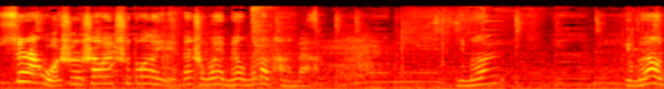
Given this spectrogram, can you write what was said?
虽然我是稍微吃多了一点，但是我也没有那么胖吧？你们有没有？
